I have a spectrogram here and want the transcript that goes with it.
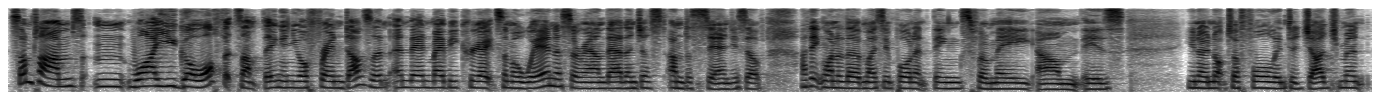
sometimes mm, why you go off at something and your friend doesn't, and then maybe create some awareness around that and just understand yourself. I think one of the most important things for me um, is, you know, not to fall into judgment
